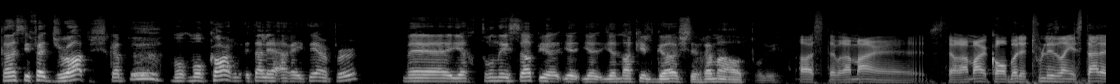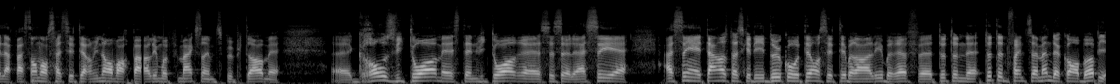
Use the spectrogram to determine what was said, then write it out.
quand il s'est fait drop, je suis comme, mon, mon corps est allé arrêter un peu. Mais il a retourné ça, puis il a, il knocké le gars. J'étais vraiment hâte pour lui. Ah, c'était vraiment, un, vraiment un combat de tous les instants. la façon dont ça s'est terminé, on va en reparler, moi Max, un petit peu plus tard. Mais euh, grosse victoire, mais c'était une victoire, euh, euh, assez intense parce que des deux côtés, on s'est ébranlé. Bref, toute, une, toute une fin de semaine de combat. Puis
